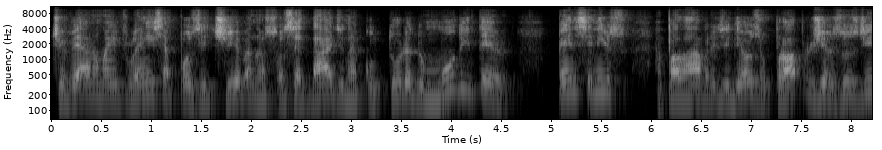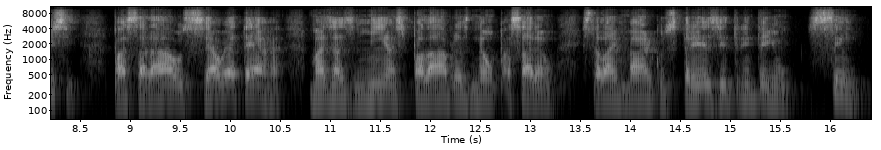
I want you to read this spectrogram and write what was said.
tiveram uma influência positiva na sociedade na cultura do mundo inteiro. Pense nisso. A palavra de Deus, o próprio Jesus disse: Passará o céu e a terra, mas as minhas palavras não passarão. Está lá em Marcos 13, 31. Sim,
